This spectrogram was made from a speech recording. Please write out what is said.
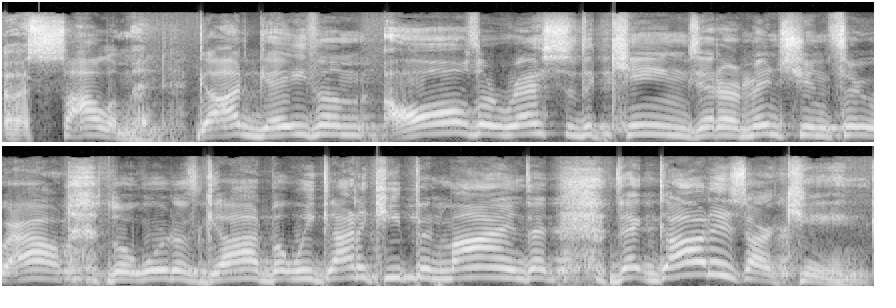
uh, Solomon. God gave him all the rest of the kings that are mentioned throughout the Word of God. But we got to keep in mind that, that God is our king.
